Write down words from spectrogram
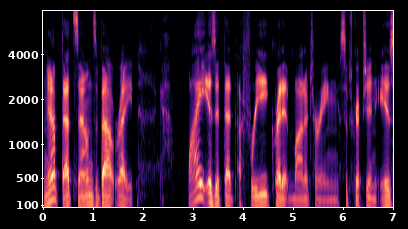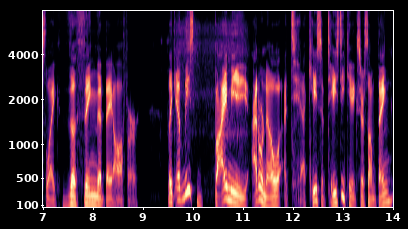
Yep, that sounds about right. Why is it that a free credit monitoring subscription is like the thing that they offer? Like, at least buy me, I don't know, a, t- a case of Tastykakes or something.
